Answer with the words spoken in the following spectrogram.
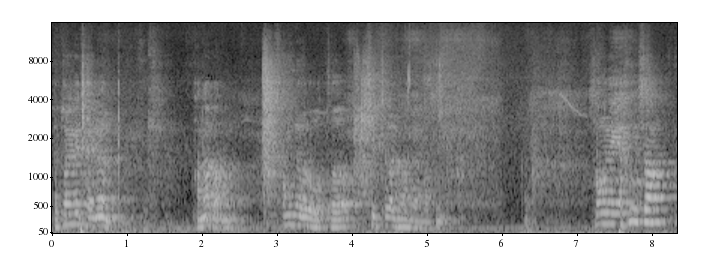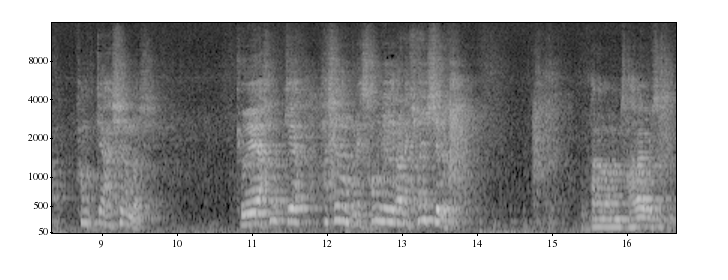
결정적인 차이는 바나바는 성령으로부터 실책을 당하지 않았습니다. 성령이 항상 함께 하시는 것이 교회에 함께 하시는 분이 성령이라는 현실을 바나바는 잘 알고 있었습니다.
